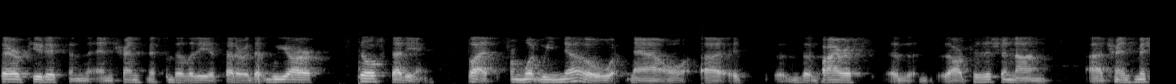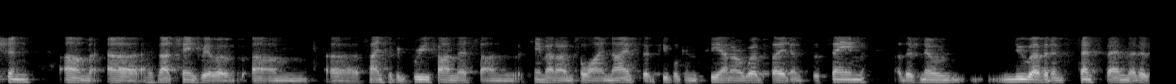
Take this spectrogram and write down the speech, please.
therapeutics and, and transmissibility, et cetera, that we are still studying. But from what we know now, uh, it's the virus, uh, our position on uh, transmission um, uh, has not changed. We have a, um, a, scientific brief on this on came out on July 9th that people can see on our website, and it's the same. Uh, there's no new evidence since then that has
